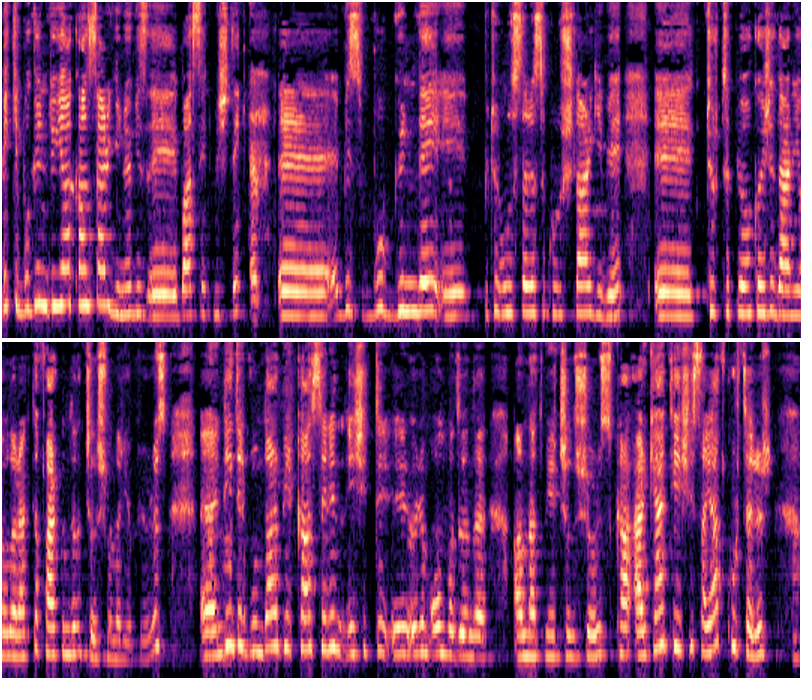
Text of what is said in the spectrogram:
Peki bugün Dünya Kanser Günü biz e, bahsetmiştik. Evet. E, biz bu günde e, bütün uluslararası kuruluşlar gibi e, Türk Tıbbi Onkoloji Derneği olarak da farkındalık çalışmaları yapıyoruz. E, nedir bunlar? Bir kanserin eşit e, ölüm olmadığını anlatmaya çalışıyoruz. Ka- erken teşhis hayat kurtarır Hı hı.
